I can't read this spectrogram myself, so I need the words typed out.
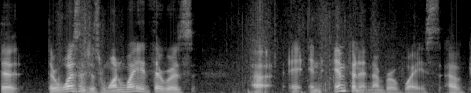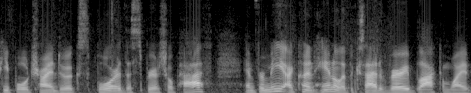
that there wasn't just one way, there was uh, an infinite number of ways of people trying to explore the spiritual path. And for me, I couldn't handle it because I had a very black and white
